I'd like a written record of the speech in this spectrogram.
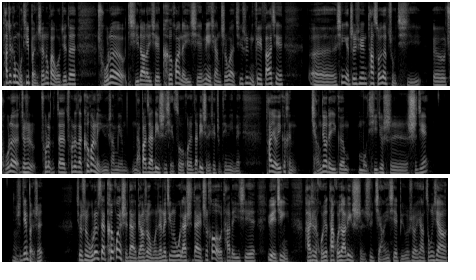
他这个母题本身的话，我觉得除了提到了一些科幻的一些面向之外，其实你可以发现，呃，星野之轩它所有的主题，呃，除了就是除了在除了在科幻领域上面，哪怕在历史写作或者在历史的一些主题里面，它有一个很强调的一个母题，就是时间，时间本身。就是无论是在科幻时代，比方说我们人类进入未来时代之后，它的一些跃进，还是回他回到历史去讲一些，比如说像宗像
